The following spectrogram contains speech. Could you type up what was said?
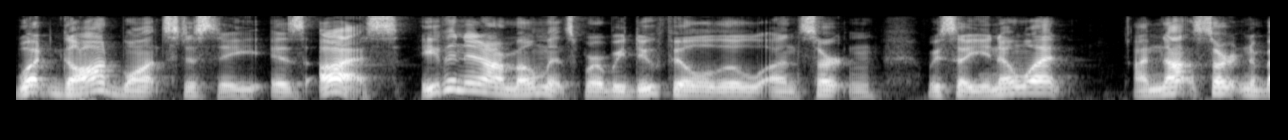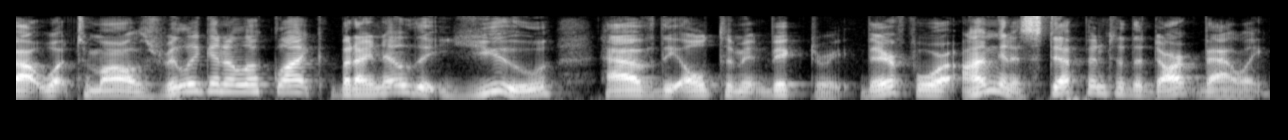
What God wants to see is us, even in our moments where we do feel a little uncertain, we say, you know what? I'm not certain about what tomorrow is really going to look like, but I know that you have the ultimate victory. Therefore, I'm going to step into the dark valley.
